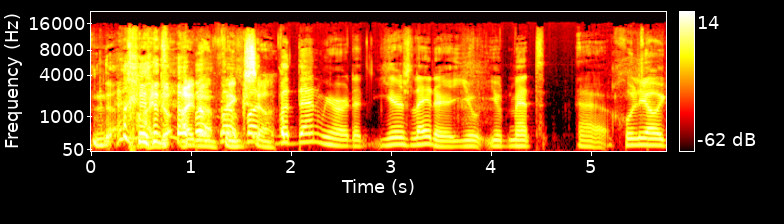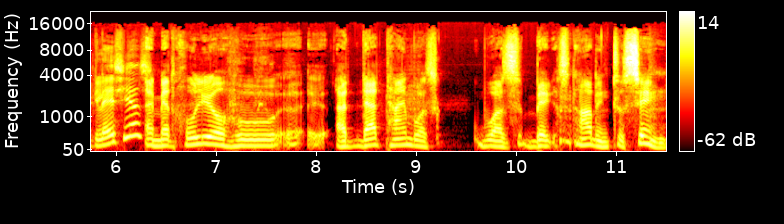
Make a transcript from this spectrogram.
No. I don't, I don't but, think but, so. But then we heard that years later you you'd met uh, Julio Iglesias. I met Julio, who uh, at that time was was big, starting to sing.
